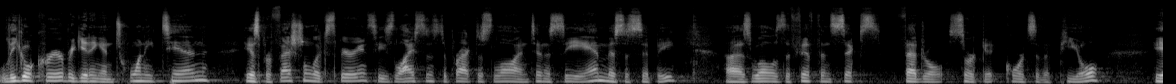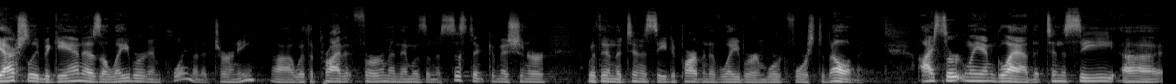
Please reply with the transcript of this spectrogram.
legal career beginning in 2010. His professional experience, he's licensed to practice law in Tennessee and Mississippi uh, as well as the Fifth and Sixth Federal Circuit Courts of Appeal. He actually began as a labor and employment attorney uh, with a private firm and then was an assistant commissioner within the Tennessee Department of Labor and Workforce Development. I certainly am glad that Tennessee uh,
